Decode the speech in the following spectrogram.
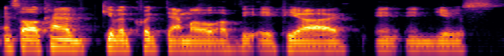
And so I'll kind of give a quick demo of the API in, in use.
